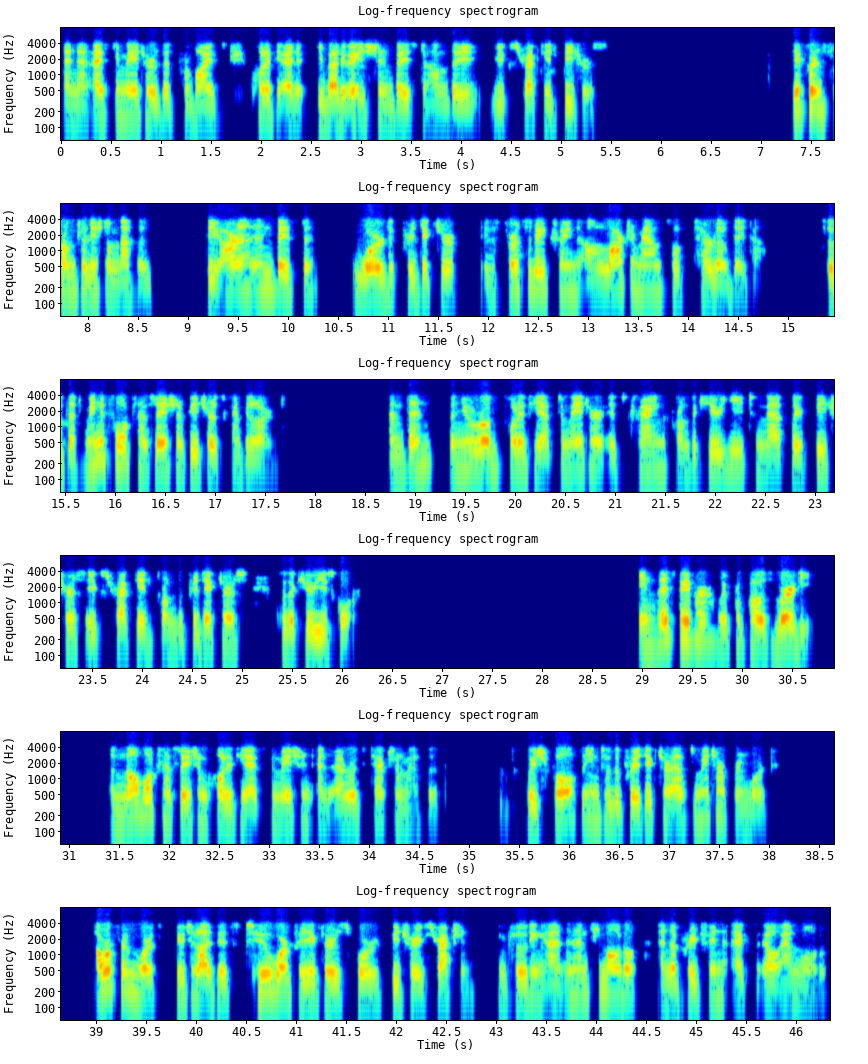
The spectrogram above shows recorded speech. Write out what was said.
and an estimator that provides quality evaluation based on the extracted features. Different from traditional methods, the RNN-based word predictor is firstly trained on large amounts of parallel data, so that meaningful translation features can be learned. And then the neural quality estimator is trained from the QE to map the features extracted from the predictors to the QE score. In this paper, we propose Verdi, a novel translation quality estimation and error detection method which falls into the predictor estimator framework. Our framework utilizes two word predictors for feature extraction, including an NMT model and a pre-trained XLM model.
